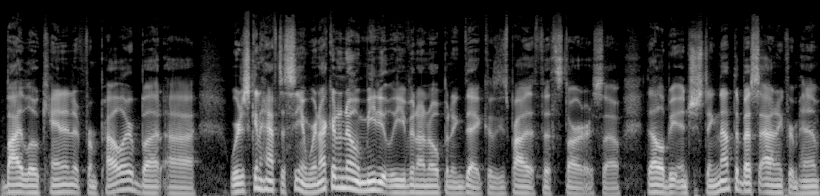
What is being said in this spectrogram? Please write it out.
buy low candidate from Preller, but uh, we're just going to have to see him. We're not going to know immediately, even on opening day, because he's probably the fifth starter, so that'll be interesting. Not the best outing from him,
